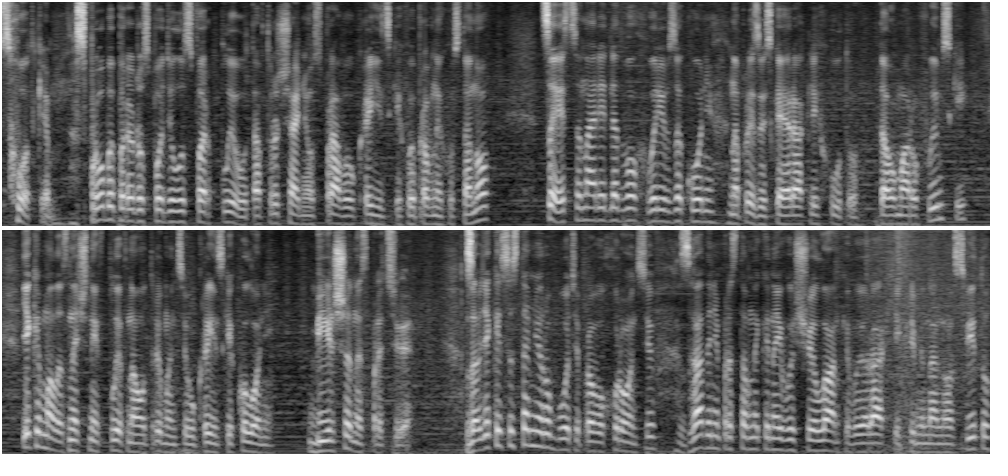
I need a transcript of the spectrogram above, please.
сходки, спроби перерозподілу сфер впливу та втручання у справи українських виправних установ. Цей сценарій для двох ворів законі на прізвиська Іраклій Хуту та Омару Фимський, які мали значний вплив на утриманців українських колоній, більше не спрацює. Завдяки системній роботі правоохоронців, згадані представники найвищої ланки в ієрархії кримінального світу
